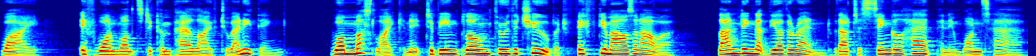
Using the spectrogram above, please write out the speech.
Why, if one wants to compare life to anything, one must liken it to being blown through the tube at 50 miles an hour, landing at the other end without a single hairpin in one's hair,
